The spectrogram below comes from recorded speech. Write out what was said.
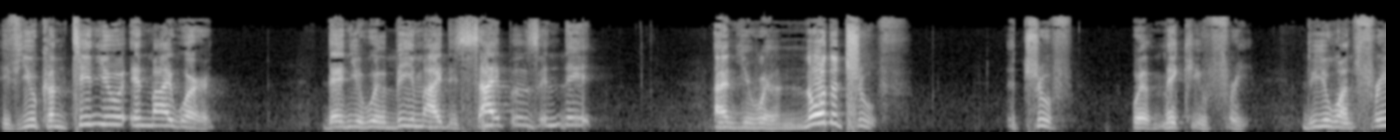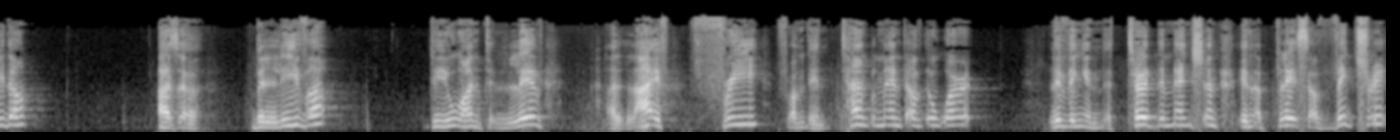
If you continue in my word, then you will be my disciples indeed, and you will know the truth. The truth will make you free. Do you want freedom as a believer? Do you want to live a life free from the entanglement of the word, living in the third dimension in a place of victory,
